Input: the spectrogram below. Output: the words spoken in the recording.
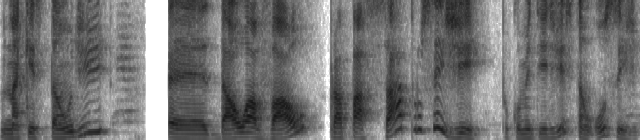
na questão de é, dar o aval para passar para o CG, para o comitê de gestão. Ou seja,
